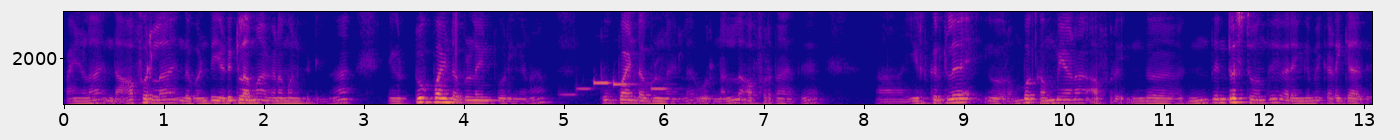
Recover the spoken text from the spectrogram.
ஃபைனலாக இந்த ஆஃபரில் இந்த வண்டி எடுக்கலாமா வேணாமான்னு கேட்டிங்கன்னா நீங்கள் டூ பாயிண்ட் டபுள் நைன் போகிறீங்கன்னா டூ பாயிண்ட் டபுள் நைனில் ஒரு நல்ல ஆஃபர் தான் இது. இருக்கிறதுல ரொம்ப கம்மியான ஆஃபர் இந்த இந்த இன்ட்ரெஸ்ட் வந்து வேறு எங்கேயுமே கிடைக்காது.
